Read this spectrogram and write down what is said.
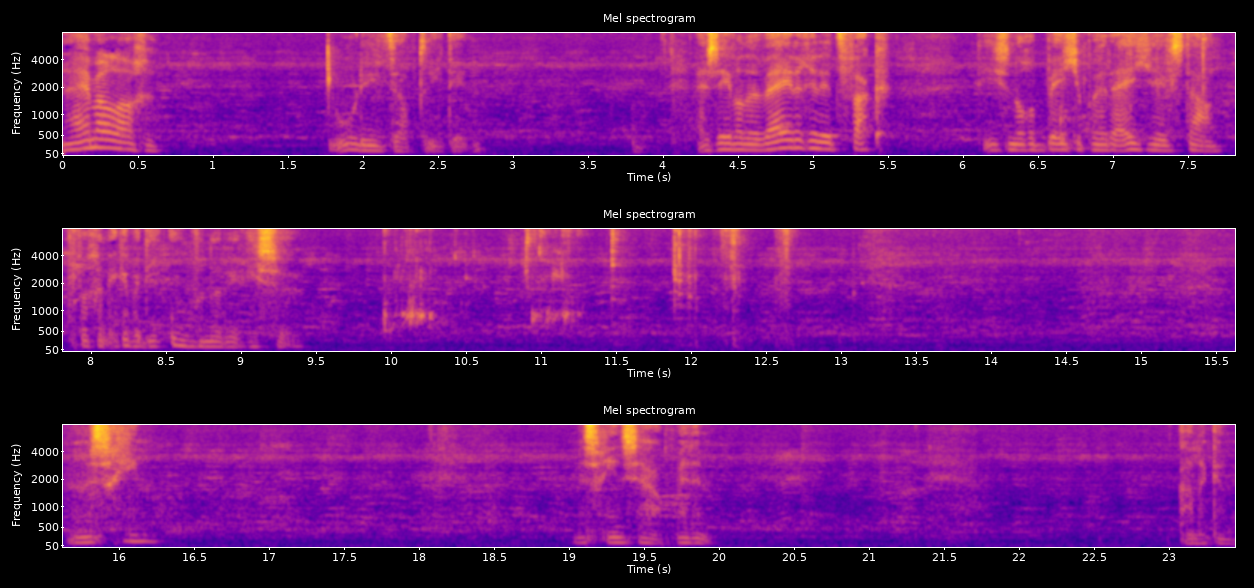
En hij maar lachen. Oeli trapt er niet in. Hij is een van de weinigen in dit vak... die ze nog een beetje op een rijtje heeft staan... vergeleken met die oem van de regisseur. Misschien... Misschien zou ik met hem... Kan ik hem...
